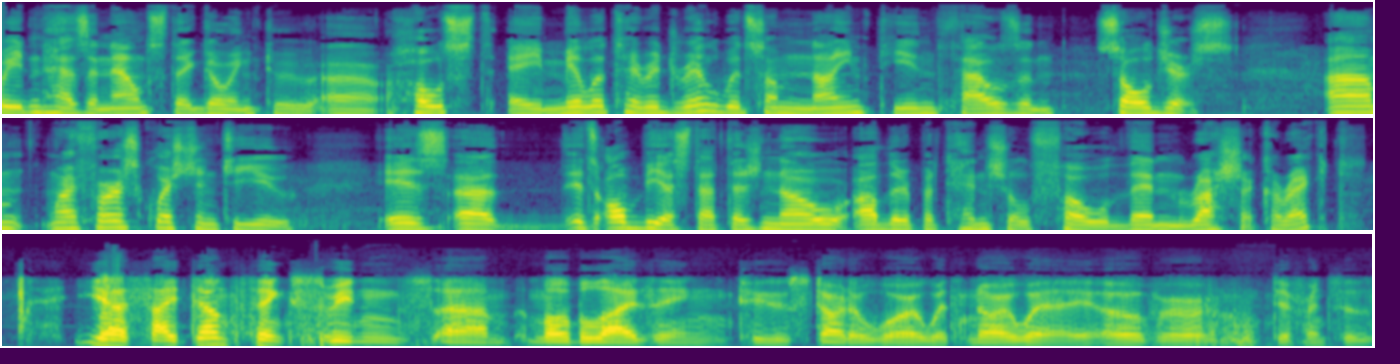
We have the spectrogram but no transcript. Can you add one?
Sweden has announced they're going to uh, host a military drill with some 19,000 soldiers. Um, my first question to you is uh, it's obvious that there's no other potential foe than Russia, correct? Yes, I don't think Sweden's um, mobilizing to start a war with Norway over differences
